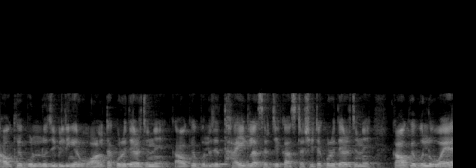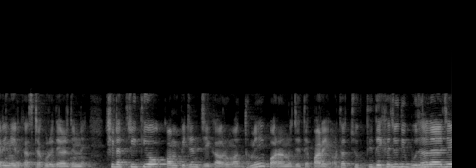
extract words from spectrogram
কাউকে বলল যে বিল্ডিং এর ওয়ালটা করে দেওয়ার জন্য কাউকে বলল যে থাই গ্লাসের যে কাজটা সেটা করে দেওয়ার জন্য কাউকে বলল ওয়্যারিং এর কাজটা করে দেওয়ার জন্য সেটা তৃতীয় কম্পিটেন্ট যে কারোর মাধ্যমেই করানো যেতে পারে। অর্থাৎ চুক্তি দেখে যদি বোঝা যায় যে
